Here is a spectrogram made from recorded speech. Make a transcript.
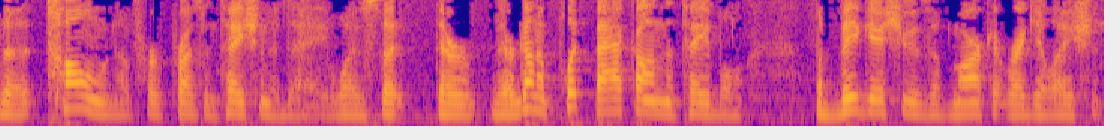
the tone of her presentation today was that they're they're going to put back on the table the big issues of market regulation.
